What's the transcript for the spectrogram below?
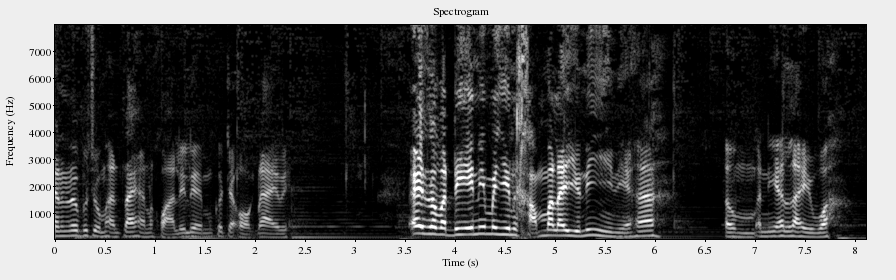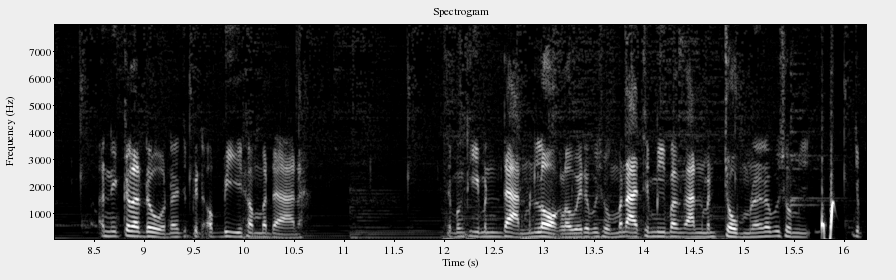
ยๆนะท่านผู้ชมหันซ้ายหันขวาเรื่อยๆมันก็จะออกได้เว้ยเอ้ยสวัสดีนี่มายืนขำอะไรอยู่นี่เนี่ยฮะเอิมอันนี้อะไรวะ อันนี้กระโดดนะจะเป็นออบบีธรรมดานะแต่บางทีมันด่านมันหลอกเราเว้ยท่านผู้ชม มันอาจจะมีบางอันมันจมนะท่านผู้ชม ยับ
